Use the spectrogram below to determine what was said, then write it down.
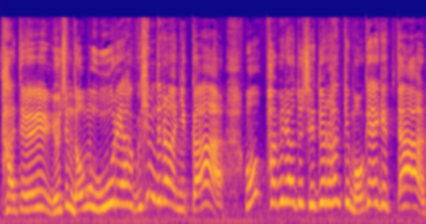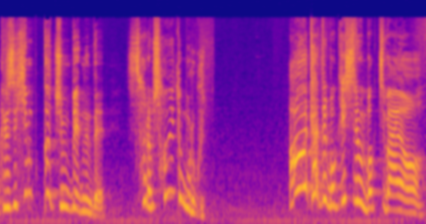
다들 요즘 너무 우울해하고 힘들어하니까 어 밥이라도 제대로 한 끼 먹여야겠다. 그래서 힘껏 준비했는데 사람 성의도 모르고 아 다들 먹기 싫으면 먹지 마요.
